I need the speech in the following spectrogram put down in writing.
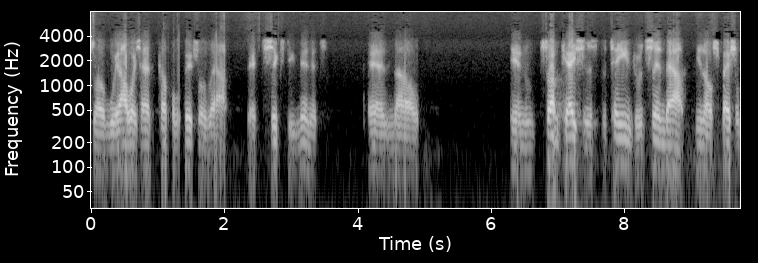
So we always had a couple officials out at 60 minutes, and uh, in some cases the teams would send out you know special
